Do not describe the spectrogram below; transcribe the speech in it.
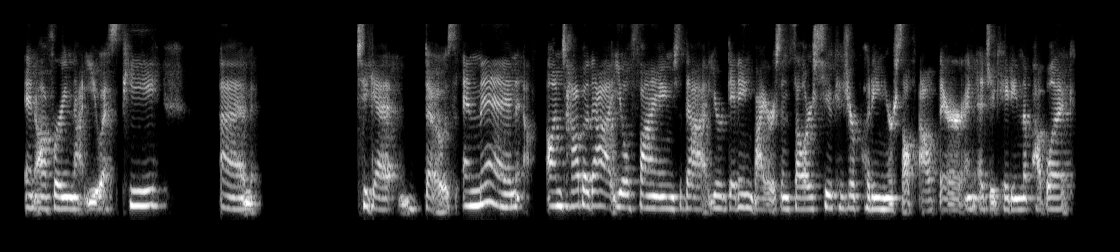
and offering that usp um, to get those. And then on top of that, you'll find that you're getting buyers and sellers too, because you're putting yourself out there and educating the public.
